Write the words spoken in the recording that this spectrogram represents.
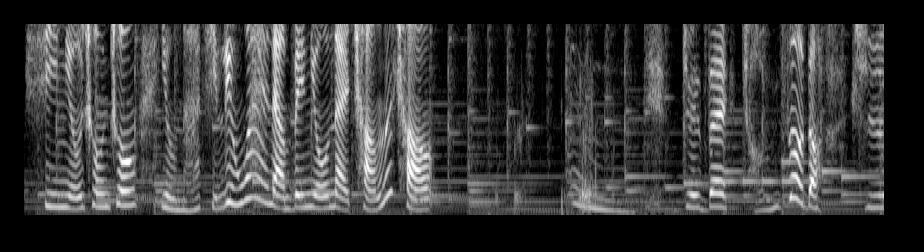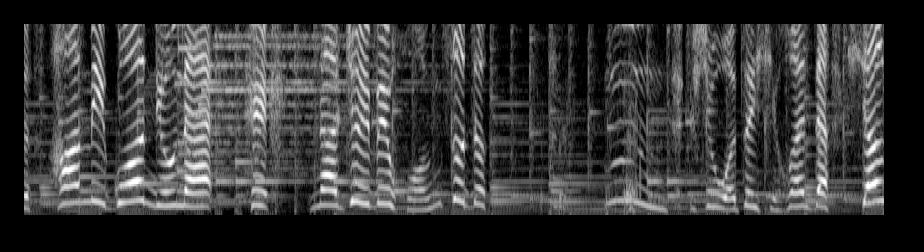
犀牛冲冲又拿起另外两杯牛奶尝了尝。嗯，这杯橙色的是哈密瓜牛奶，嘿，那这杯黄色的，嗯，是我最喜欢的香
